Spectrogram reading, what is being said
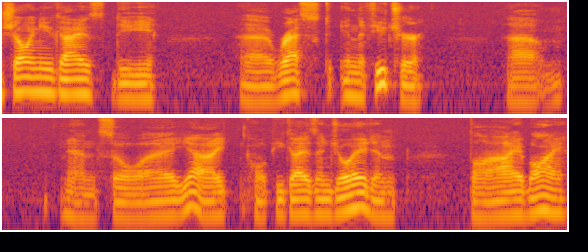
showing you guys the uh, rest in the future. Um, and so, uh, yeah, I hope you guys enjoyed and bye bye.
